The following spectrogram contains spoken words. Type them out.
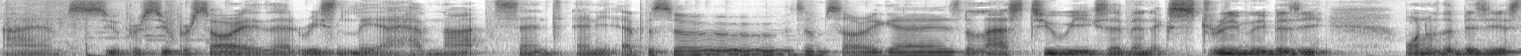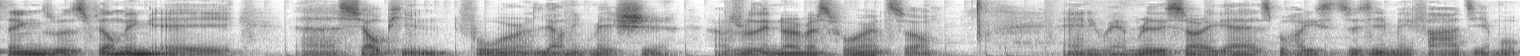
I am super, super sorry that recently I have not sent any episodes. I'm sorry, guys. The last two weeks I've been extremely busy. one of the busiest things was filming a uh, Xiaopin for Liaoning Weishi. I was really nervous for it, so anyway, I'm really sorry, guys. 不好意思，最近没发节目，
